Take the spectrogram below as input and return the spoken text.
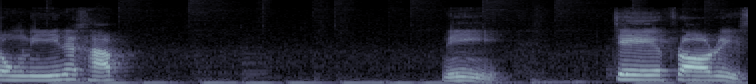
ตรงนี้นะครับ นี่ J Floris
